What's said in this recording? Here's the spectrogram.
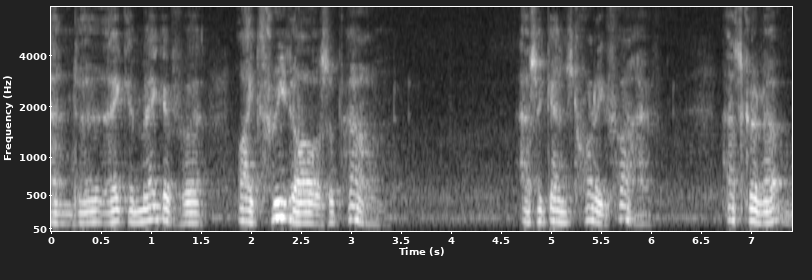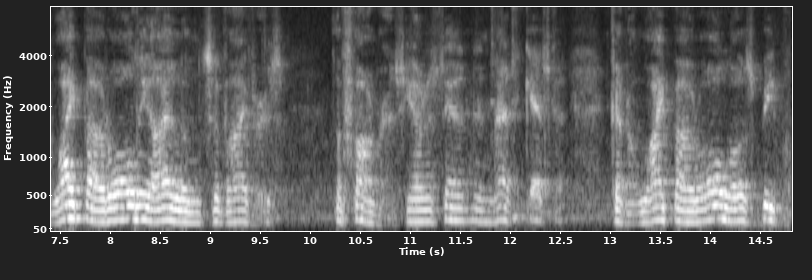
And uh, they can make it for like $3 a pound as against 25. That's going to wipe out all the island survivors, the farmers, you understand, in Madagascar. Going to wipe out all those people.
